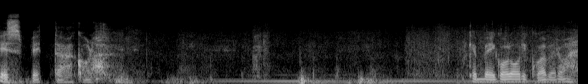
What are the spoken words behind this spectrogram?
Che spettacolo. Che bei colori qua però. eh.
